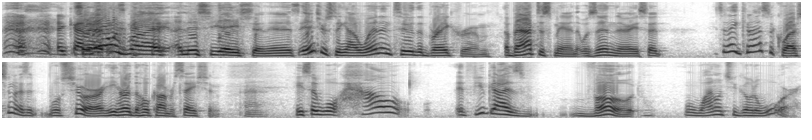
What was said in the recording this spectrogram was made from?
that was my initiation, and it's interesting. I went into the break room. A Baptist man that was in there, he said, he said, hey, can I ask a question? I said, well, sure. He heard the whole conversation. Uh-huh. He said, well, how, if you guys vote, well, why don't you go to war?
